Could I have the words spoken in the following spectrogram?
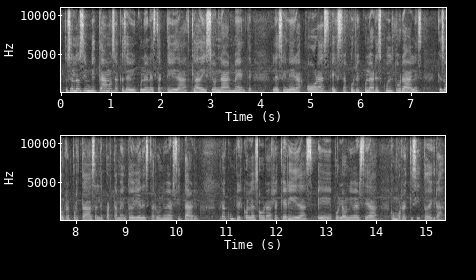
Entonces los invitamos a que se vinculen a esta actividad que adicionalmente les genera horas extracurriculares culturales que son reportadas al Departamento de Bienestar Universitario para cumplir con las horas requeridas eh, por la universidad como requisito de grado.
